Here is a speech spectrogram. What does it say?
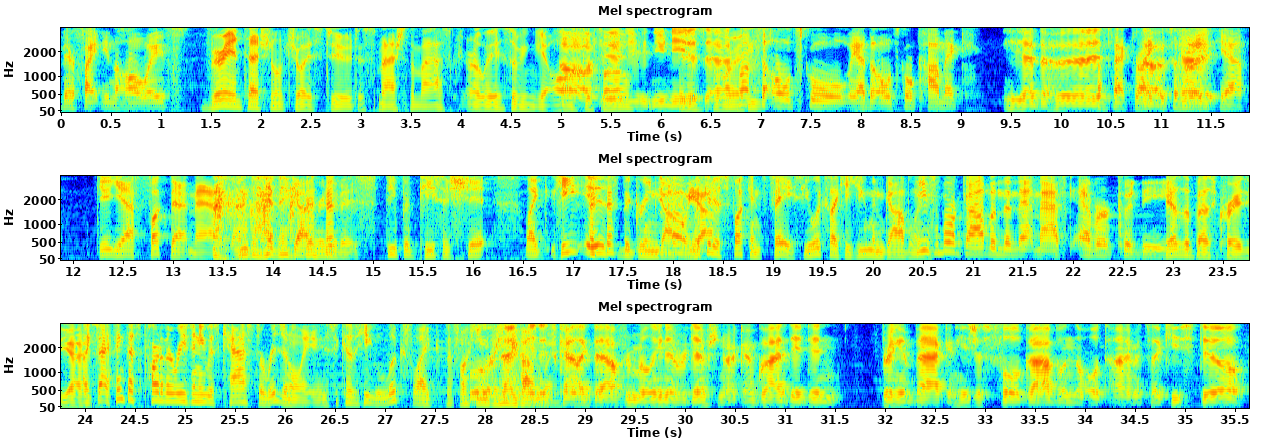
They're fighting in the hallways. very intentional choice too to smash the mask early so we can get all Oh, of Dafoe. dude, you- you in needed his that. glory. Plus the old school, yeah, the old school comic he had the hood effect, right, Oh, with the it's hood. Yeah, Dude, yeah, fuck that mask. I'm glad they got rid of it. Stupid piece of shit. Like, he is the Green oh, Goblin. Oh, yeah. Look at his fucking face. He looks like a human goblin. he's more goblin than that mask ever could be. He has the best crazy eyes. like, I think that's part of the reason he was cast originally, is because he looks like the fucking Well, Green and, Goblin. and it's kind of like the Alfred Molina redemption arc. I'm glad they didn't bring him back and he's just full goblin the whole time. It's like he's still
